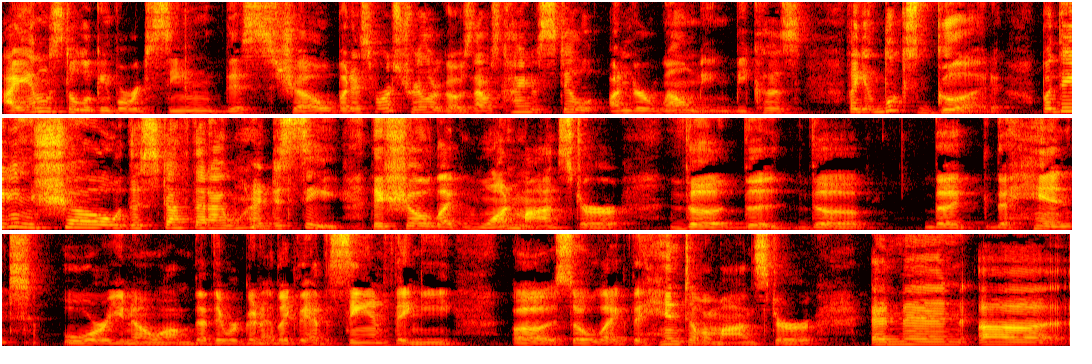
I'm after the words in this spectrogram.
I am still looking forward to seeing this show, but as far as trailer goes, that was kind of still underwhelming because like it looks good, but they didn't show the stuff that I wanted to see. They showed like one monster, the the the the the hint or you know um, that they were gonna like they had the sand thingy uh, so like the hint of a monster. And then uh,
